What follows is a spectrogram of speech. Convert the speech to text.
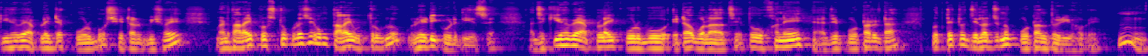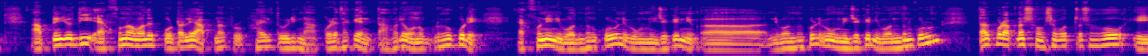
কীভাবে অ্যাপ্লাইটা করব সেটার বিষয়ে মানে তারাই প্রশ্ন করেছে এবং তারাই উত্তরগুলো রেডি করে দিয়েছে। আচ্ছা কীভাবে অ্যাপ্লাই করব এটাও বলা আছে। তো ওখানে আহ, যে পোর্টালটা প্রত্যেকটা জেলার জন্য পোর্টাল তৈরি হবে। হুম আপনি যদি এখনও আমাদের পোর্টালে আপনার প্রোফাইল তৈরি না করে থাকেন তাহলে অনুগ্রহ করে এখনই নিবন্ধন করুন এবং নিজেকে নিবন্ধন করুন এবং নিজেকে নিবন্ধন করুন। তারপর আপনার শংসাপত্র সহ এই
